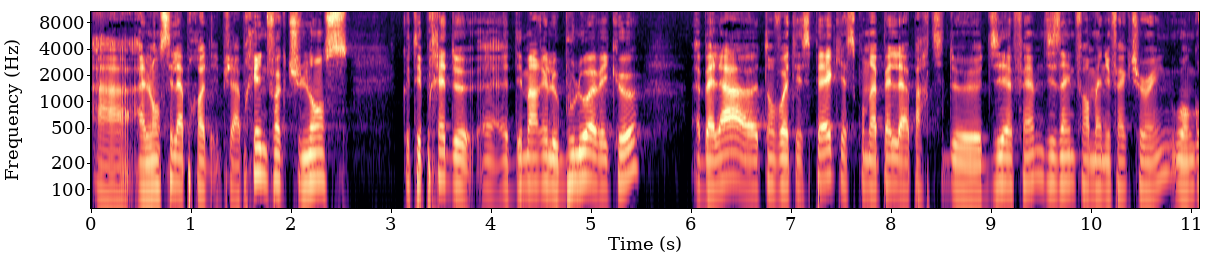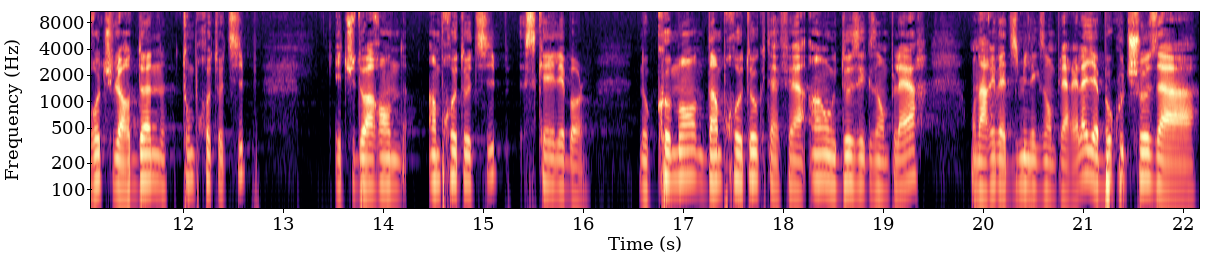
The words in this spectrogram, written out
à, à lancer la prod. Et puis après, une fois que tu lances que tu es prêt de euh, démarrer le boulot avec eux, euh, ben là, euh, t'envoies tes specs. Il y a ce qu'on appelle la partie de DFM, Design for Manufacturing, où en gros, tu leur donnes ton prototype et tu dois rendre un prototype scalable. Donc, comment d'un proto que tu as fait à un ou deux exemplaires, on arrive à 10 000 exemplaires. Et là, il y a beaucoup de choses à.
